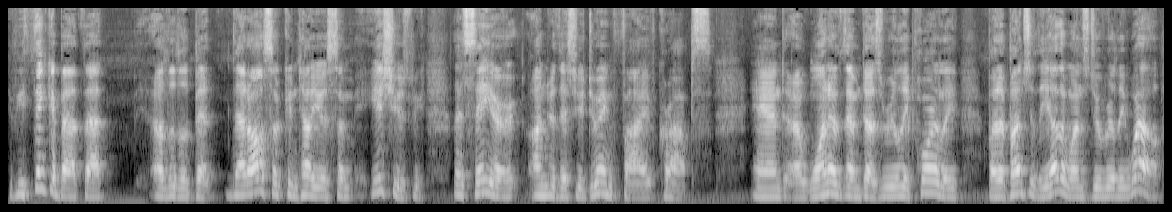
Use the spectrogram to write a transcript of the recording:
If you think about that, a little bit, that also can tell you some issues. Let's say you're under this, you're doing five crops, and uh, one of them does really poorly, but a bunch of the other ones do really well.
